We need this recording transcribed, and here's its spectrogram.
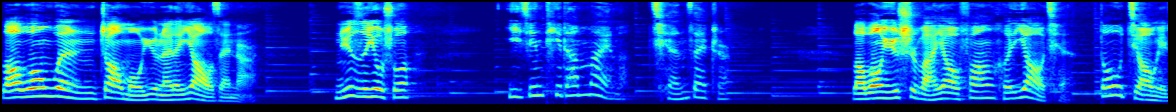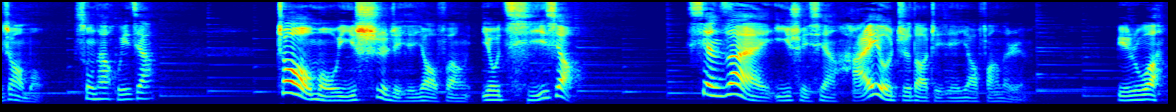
老翁问赵某运来的药在哪儿，女子又说：“已经替他卖了。”钱在这儿。老翁于是把药方和药钱都交给赵某，送他回家。赵某一试这些药方有奇效，现在沂水县还有知道这些药方的人，比如啊，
